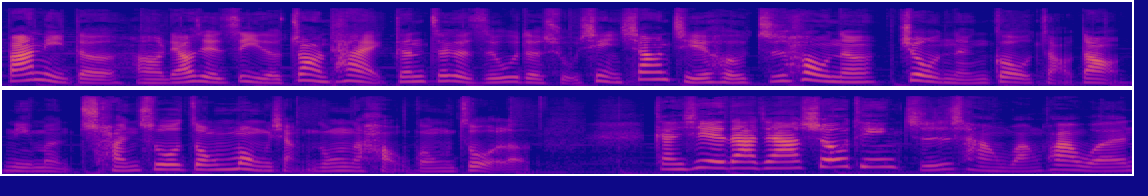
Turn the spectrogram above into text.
把你的呃了解自己的状态跟这个植物的属性相结合之后呢，就能够找到你们传说中、梦想中的好工作了。感谢大家收听《职场玩化文》，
